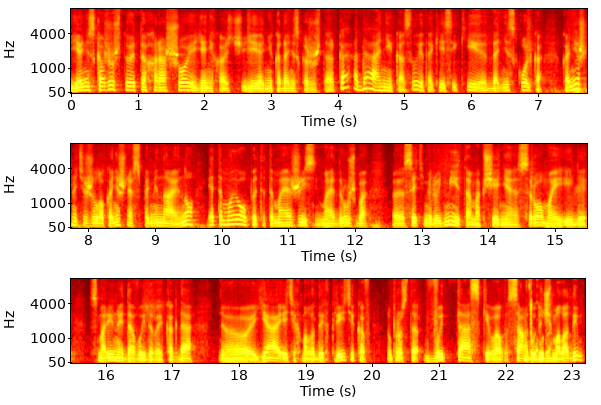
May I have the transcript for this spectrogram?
Я не скажу, что это хорошо, и я, не хочу, я никогда не скажу, что а, да, они козлы такие сякие, да нисколько. Конечно, тяжело, конечно, я вспоминаю, но это мой опыт, это моя жизнь, моя дружба э, с этими людьми, там, общение с Ромой или с Мариной Давыдовой, когда э, я этих молодых критиков ну, просто вытаскивал, сам Откуда? будучи молодым,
